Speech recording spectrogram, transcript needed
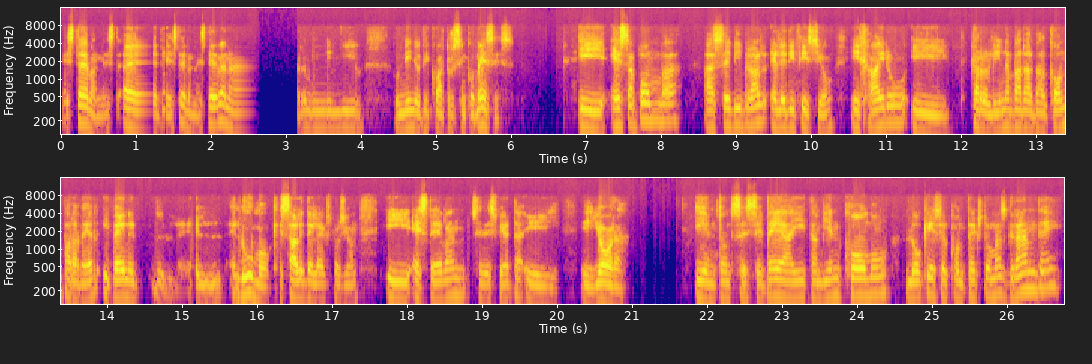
Esteban. Eh, de Esteban. Esteban era un niño, un niño de cuatro o cinco meses. Y esa bomba hace vibrar el edificio y Jairo y Carolina van al balcón para ver y ven el, el, humo que sale de la explosión y Esteban se despierta y, y, llora. Y entonces se ve ahí también cómo lo que es el contexto más grande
